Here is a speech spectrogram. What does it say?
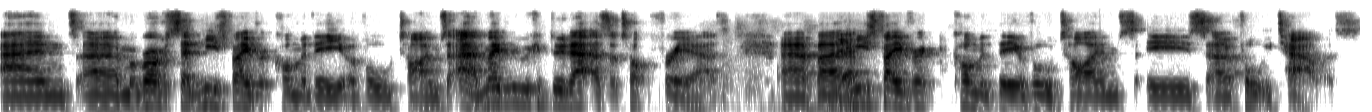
And uh, my brother said his favourite comedy of all times. Uh, maybe we could do that as a top three as. Uh, but Yeah. his favourite comedy of all times is uh, Fawlty Towers.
